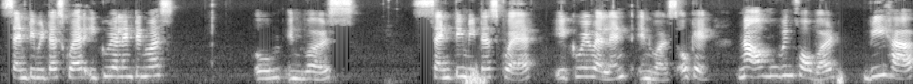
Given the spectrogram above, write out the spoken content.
centimeter square equivalent inverse. Ohm inverse centimeter square equivalent inverse. Okay. Now moving forward we have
